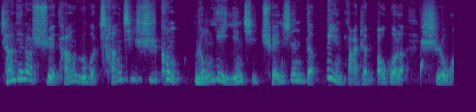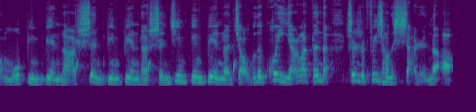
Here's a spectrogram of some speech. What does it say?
常听到血糖如果长期失控，容易引起全身的并发症，包括了视网膜病变啦、肾病变啦、神经病变啦、脚部的溃疡啦等等，真是非常的吓人的啊！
